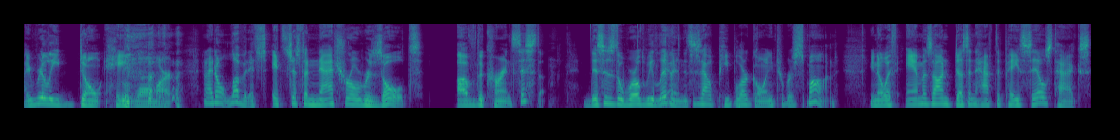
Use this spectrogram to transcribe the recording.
I really don't hate Walmart, and I don't love it. It's it's just a natural result of the current system. This is the world we live Yeah. in. This is how people are going to respond. You know, if Amazon doesn't have to pay sales tax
